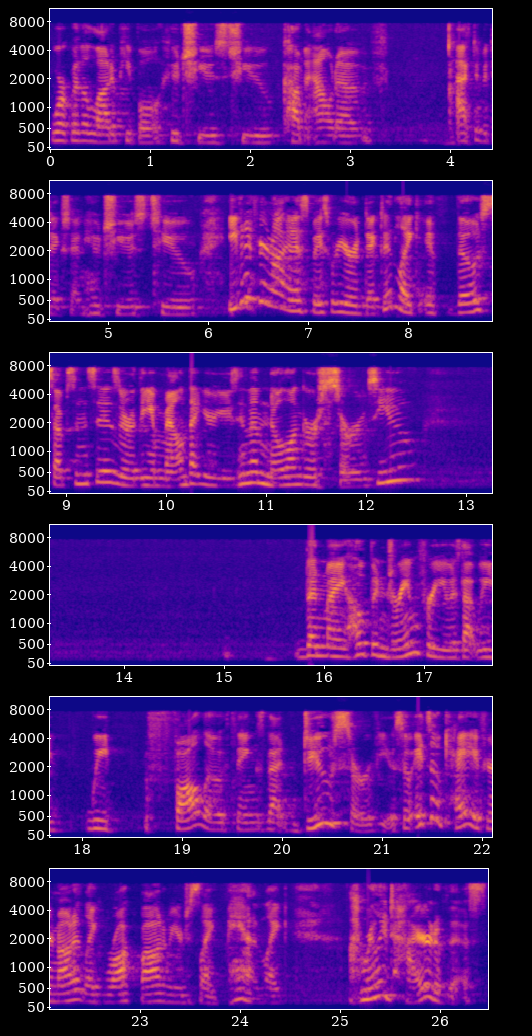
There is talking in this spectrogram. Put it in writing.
work with a lot of people who choose to come out of active addiction who choose to even if you're not in a space where you're addicted like if those substances or the amount that you're using them no longer serves you then my hope and dream for you is that we we follow things that do serve you so it's okay if you're not at like rock bottom you're just like man like i'm really tired of this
